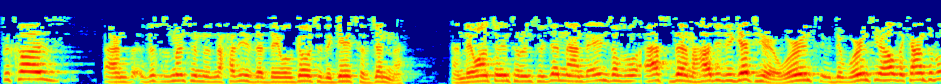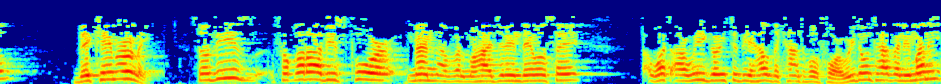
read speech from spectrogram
Because, and this is mentioned in the hadith that they will go to the gates of Jannah. And they want to enter into Jannah and the angels will ask them, how did you get here? Weren't, weren't you held accountable? They came early. So these fuqara, these poor men of al-muhajirin, they will say, what are we going to be held accountable for? We don't have any money,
